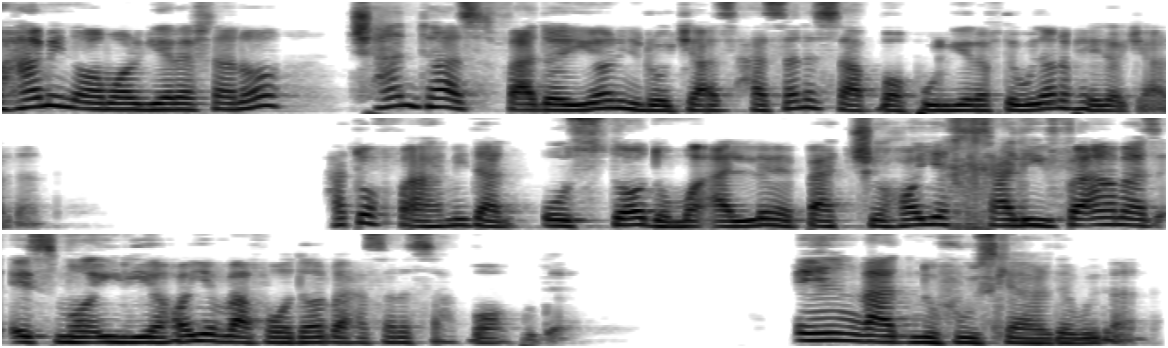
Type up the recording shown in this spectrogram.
همین آمار گرفتن ها چند تا از فداییانی رو که از حسن سبا پول گرفته بودن رو پیدا کردن حتی فهمیدن استاد و معلم بچه های خلیفه هم از اسماعیلیه های وفادار به حسن سبا بوده اینقدر نفوذ کرده بودند.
